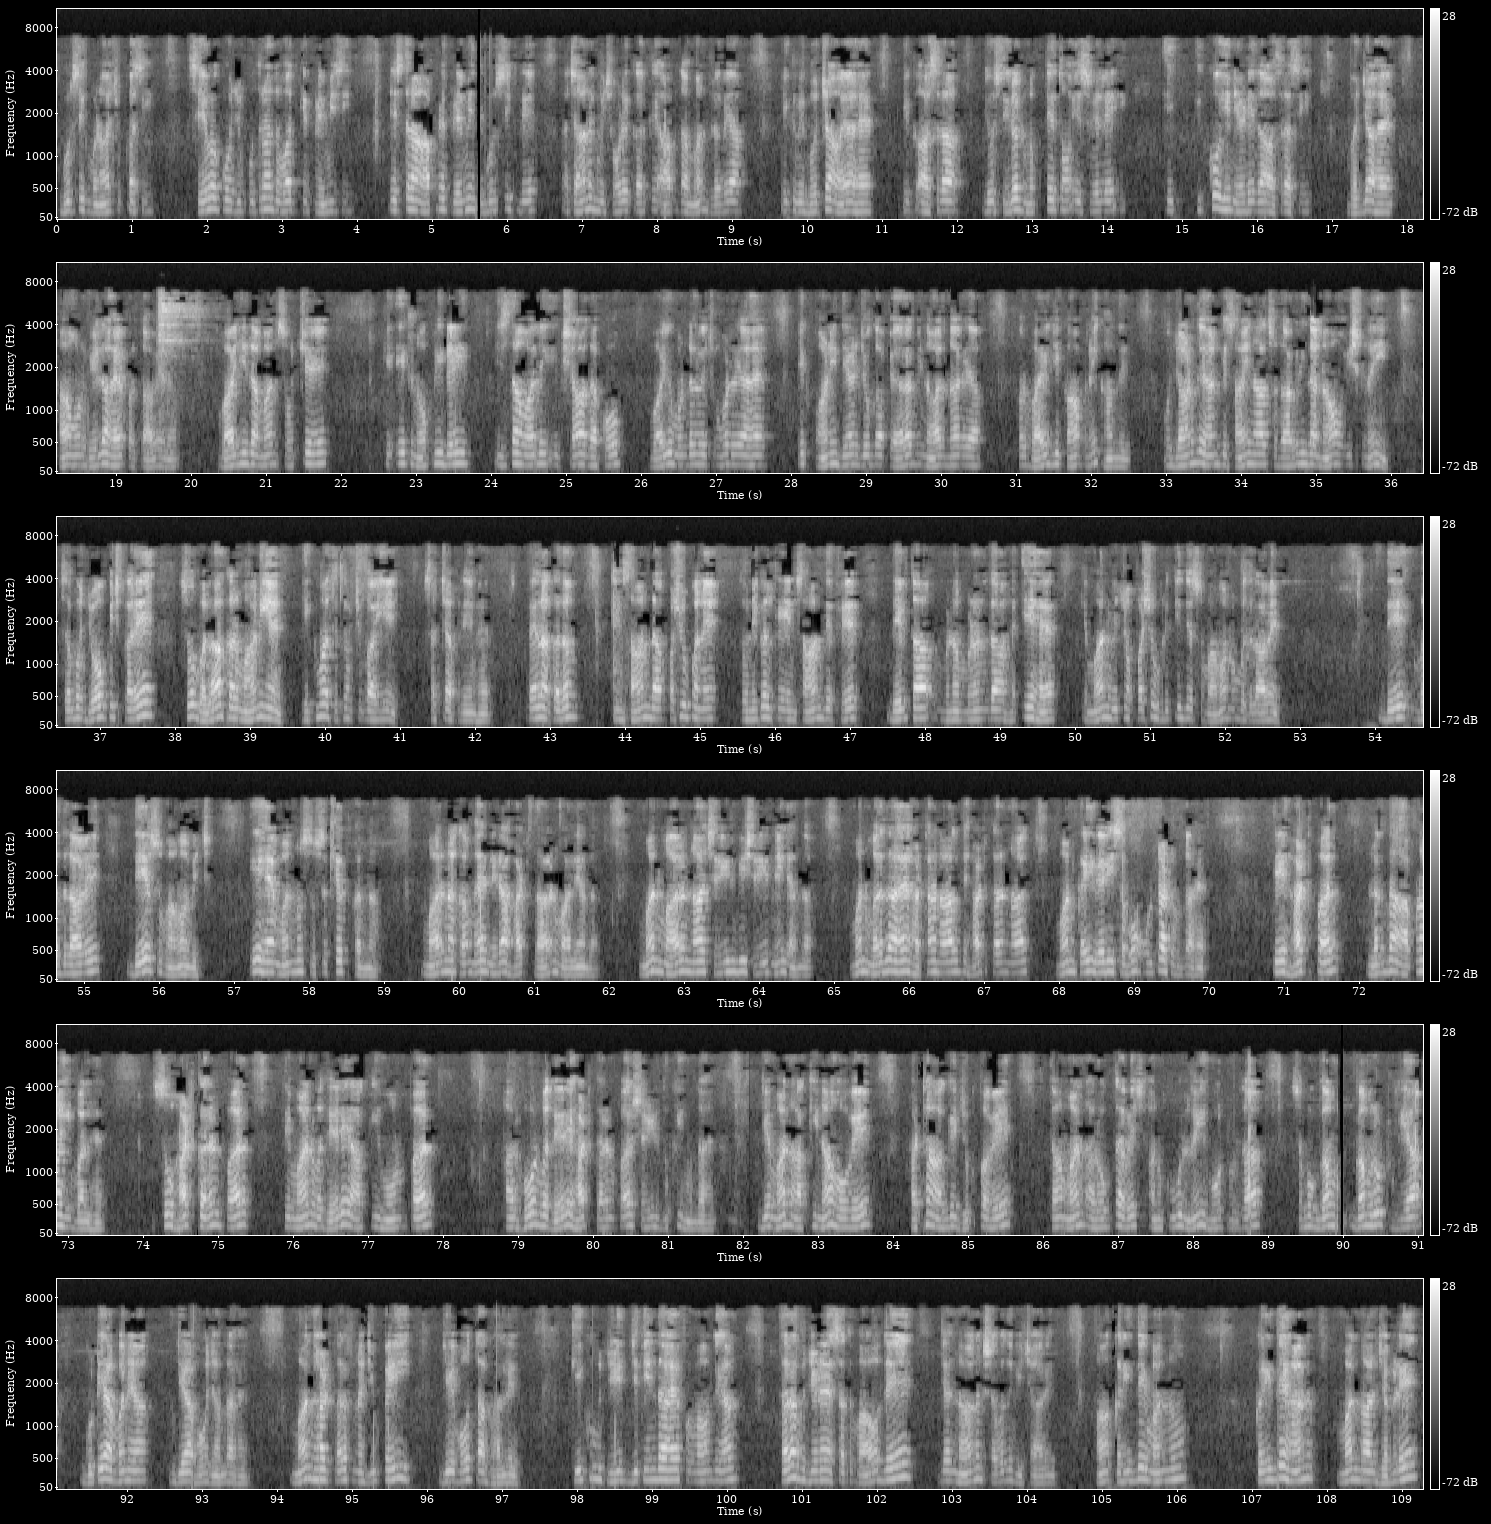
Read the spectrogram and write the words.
ਗੁਰਸਿੱਖ ਬਣਾ ਚੁੱਕਾ ਸੀ। ਸੇਵਕ ਉਹ ਜੋ ਪੁੱਤਰਾਂ ਤੋਂ ਵੱਧ ਕੇ ਪ੍ਰੇਮੀ ਸੀ। ਇਸ ਤਰ੍ਹਾਂ ਆਪਣੇ ਪ੍ਰੇਮੀ ਗੁਰਸਿੱਖ ਦੇ ਅਚਾਨਕ ਵਿਛੋੜੇ ਕਰਕੇ ਆਪ ਦਾ ਮਨ ਰਵਿਆ ਇੱਕ ਵਿਗੋਚਾ ਆਇਆ ਹੈ, ਇੱਕ ਆਸਰਾ ਜੋ ਸਿਰਗ ਨੁਕਤੇ ਤੋਂ ਇਸ ਵੇਲੇ ਇੱਕ ਇੱਕੋ ਹੀ ਨੇੜੇ ਦਾ ਆਸਰਾ ਸੀ। ਭੱਜਾ ਹੈ, ਹਾਂ, ਹੁਣ ਵੇਲਾ ਹੈ ਪਰਤਾਵੇ ਦਾ ਬਾਈ ਜੀ ਦਾ ਮਨ ਸੋਚੇ ਕਿ ਇੱਕ ਨੌਕਰੀ ਗਈ, ਇਸਦਾ ਵਾਲੀ ਇੱਕ ਸ਼ਾਹ ਦਾ ਕੋ ਵਾਯੂ ਮੰਡਲ ਵਿੱਚ ਉਮੜ ਰਿਹਾ ਹੈ। ਇੱਕ ਪਾਣੀ ਦੇਣ ਜੋਗਾ ਪਿਆਰਾ ਵੀ ਨਾਲ ਨਾ ਰਿਹਾ, ਪਰ ਭਾਈ ਜੀ ਕਾਂਪ ਨਹੀਂ ਖਾਂਦੇ। ਉਹ ਜਾਣਦੇ ਹਨ ਕਿ ਸਾਈਂ ਨਾਲ ਸੁਦਾਗਰੀ ਦਾ ਨਾਮ ਇਸ਼ਕ ਨਹੀਂ। ਸਗੋਂ ਜੋ ਕੁਝ ਕਰੇ, ਸੋ ਭਲਾ ਕਰ ਮਾਨੀਏ ਹਕਮਤ ਹੁਕਮ ਚੁਕਾਈਏ? ਸੱਚਾ ਪ੍ਰੇਮ ਹੈ। ਪਹਿਲਾ ਕਦਮ, ਇਨਸਾਨ ਦਾ ਪਸ਼ੂਪਨੇ ਤੋਂ ਨਿਕਲ ਕੇ ਇਨਸਾਨ ਦੇ ਫੇਰ ਦੇਵਤਾ ਬਣਨ ਦਾ ਇਹ ਹੈ ਕਿ ਮਨ ਵਿੱਚੋਂ ਪਸ਼ੂ ਵ੍ਰਿਤੀ ਦੇ ਸੁਭਾਵਾਂ ਨੂੰ ਬਦਲਾਵੇ, ਦੇ ਬਦਲਾਵੇ ਦੇਵ ਸੁਭਾਵਾਂ ਵਿੱਚ। ਇਹ ਹੈ ਮਨ ਨੂੰ ਸੁਸਖਿਤ ਕਰਨਾ। ਮਾਰਨਾ ਕੰਮ ਹੈ ਨਿਰਾ ਹੱਠ ਧਾਰਨ ਵਾਲਿਆਂ ਦਾ। ਮਨ ਮਾਰਨ ਨਾਲ ਸਰੀਰ ਵੀ ਸਰੀਰ ਨਹੀਂ ਰਹਿੰਦਾ। ਮਨ ਮਰਦਾ ਹੈ ਹੱਠਾਂ ਨਾਲ ਤੇ ਹੱਠ ਕਰਨ ਨਾਲ ਮਨ ਕਈ ਵਾਰੀ ਸਗੋਂ ਉਲਟਾ ਟੁਰਦਾ ਹੈ। ਤੇ ਹੱਠ ਪਰ ਲੱਗਦਾ ਆਪਣਾ ਹੀ ਬਲ ਹੈ। ਸੋ ਹੱਠ ਕਰਨ ਪਰ ਤੇ ਮਨ ਵਧੇਰੇ ਆਕੀ ਹੋਣ ਪਰ ਔਰ ਹੋਰ ਵਧੇਰੇ ਹੱਠ ਕਰਨ ਪਰ ਸਰੀਰ ਦੁਖੀ ਹੁੰਦਾ ਹੈ। ਜੇ ਮਨ ਆਕੀ ਨਾ ਹੋਵੇ, ਹੱਠਾਂ ਅੱਗੇ ਝੁਕ ਪਵੇ, ਤਾਂ ਮਨ ਅਰੋਗਤਾ ਵਿੱਚ ਅਨੁਕੂਲ ਨਹੀਂ ਹੋ ਟੁਰਦਾ। ਸਗੋਂ ਗਮ ਗਮ ਰੁੱਟ ਗਿਆ ਗੁਟਿਆ ਬਣਿਆ ਜਿਆ ਹੋ ਜਾਂਦਾ ਹੈ। ਮਨ ਹਰ ਤਰਫ ਨ ਜਿਪਈ ਜੇ ਬਹੁਤਾ ਘਾਲੇ। ਕੀਕੂ ਜੀਤ ਜਿਤਿੰਦਾ ਹੈ ਫਰਮਾਉਂਦੇ ਹਨ, ਤਰਫ ਜਿਣੇ ਸਤਭਾਵ ਦੇ ਜਨ ਨਾਨਕ ਸ਼ਬਦ ਵਿਚਾਰੇ। ਹਾਂ, ਕਰੀਦੇ ਮਨ ਨੂੰ, ਕਰੀਦੇ ਹਨ ਮਨ ਨਾਲ ਝਗੜੇ,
